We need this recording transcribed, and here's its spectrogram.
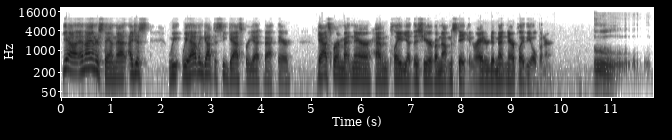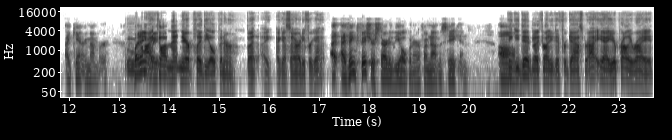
Yeah, and I understand that. I just we we haven't got to see Gasper yet back there. Gasper and Métanire haven't played yet this year, if I'm not mistaken, right? Or did Métanire play the opener? Ooh. I can't remember. But anyway, I thought Métanire played the opener, but I, I guess I already forget. I, I, think Fisher started the opener, if I'm not mistaken. Um, I think he um, did, but I thought he did for Gasper. I, yeah, you're probably right.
